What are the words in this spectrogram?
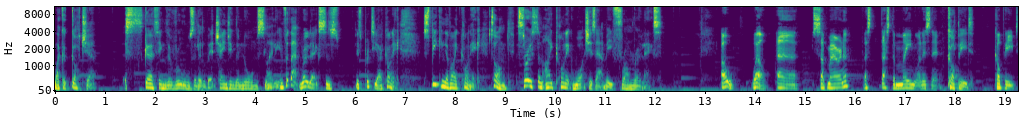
like a gotcha, skirting the rules a little bit, changing the norms slightly. And for that, Rolex is is pretty iconic. Speaking of iconic, Tom, throw some iconic watches at me from Rolex. Oh well, uh, Submariner. That's that's the main one, isn't it? Copied. Copied.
